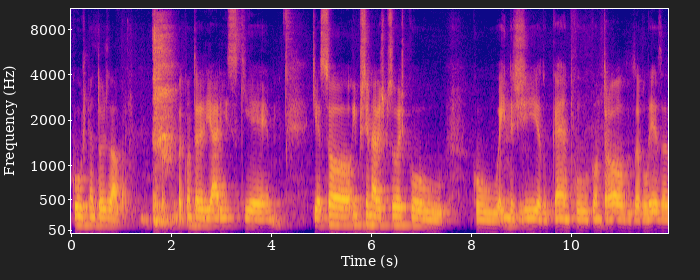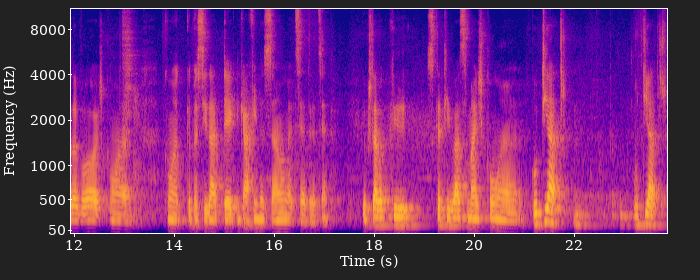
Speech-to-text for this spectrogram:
com os cantores de ópera, para contrariar isso que é que é só impressionar as pessoas com, com a energia do canto, com o controle da beleza da voz, com a, com a capacidade técnica, a afinação, etc, etc. Eu gostava que se cativasse mais com, a, com o teatro. O teatro.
